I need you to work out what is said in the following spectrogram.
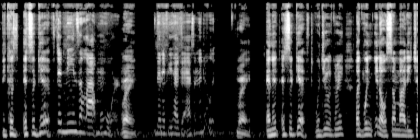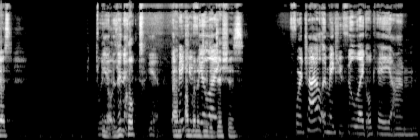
because it's a gift. It means a lot more Right. than if you had to ask them to do it. Right. And it, it's a gift. Would you agree? Like when, you know, somebody just, You know, you then it- cooked, yeah. It I'm, I'm going to do like, the dishes. For a child, it makes you feel like, okay, I'm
